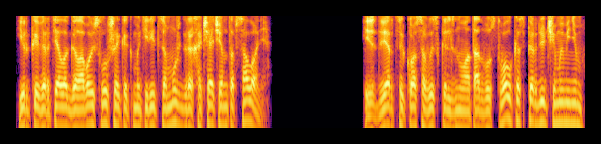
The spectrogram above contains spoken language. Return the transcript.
Ирка вертела головой, слушая, как матерится муж, грохоча чем-то в салоне. Из дверцы косо выскользнула та двустволка с пердючим именем,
